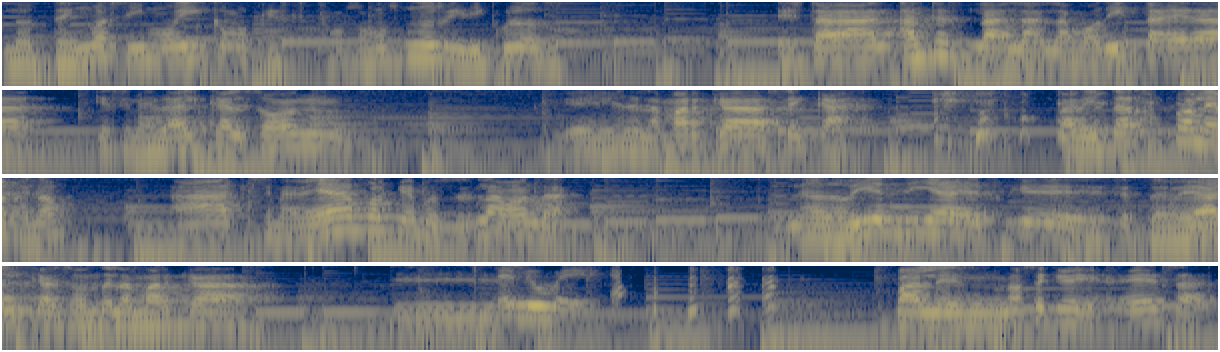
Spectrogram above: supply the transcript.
lo tengo así muy como que, somos unos ridículos. Está, antes la, la, la modita era que se me vea el calzón eh, de la marca CK. para evitar problemas, ¿no? Ah, que se me vea porque pues es la onda. Lo de hoy en día es que se te vea el calzón de la marca eh, LV. vale, no sé qué, esa.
